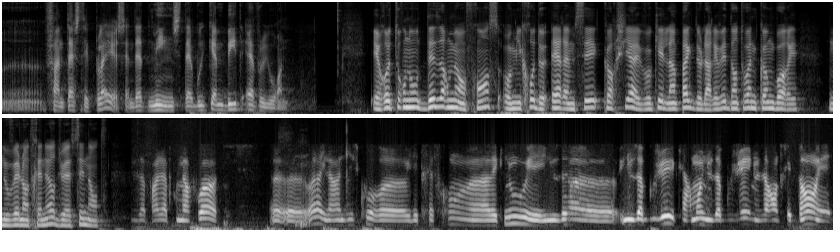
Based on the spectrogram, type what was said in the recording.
uh, fantastic players, and that means that we can beat everyone. Et retournons désormais en France. Au micro de RMC, Corchi a évoqué l'impact de l'arrivée d'Antoine Camboiré, nouvel entraîneur du FC Nantes. Il nous a parlé la première fois. Euh, euh voilà, il a un discours, euh, il est très franc euh, avec nous et il nous a, euh, il nous a bougé. Clairement, il nous a bougé, il nous a rentré dedans et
